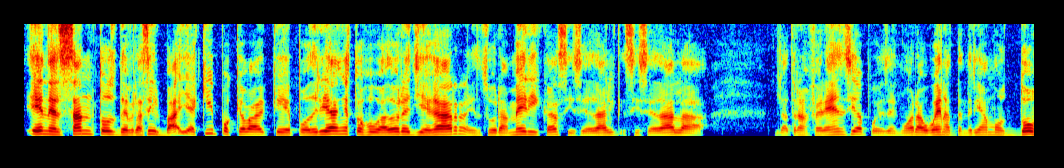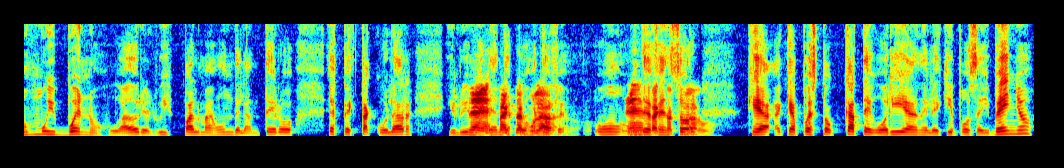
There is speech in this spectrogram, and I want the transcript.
en el Santos de Brasil. Vaya equipo que, va, que podrían estos jugadores llegar en Sudamérica si se da, si se da la, la transferencia, pues enhorabuena, tendríamos dos muy buenos jugadores. Luis Palma es un delantero espectacular y Luis Meléndez un, defensor que ha, que ha, puesto categoría en el equipo seibeño.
